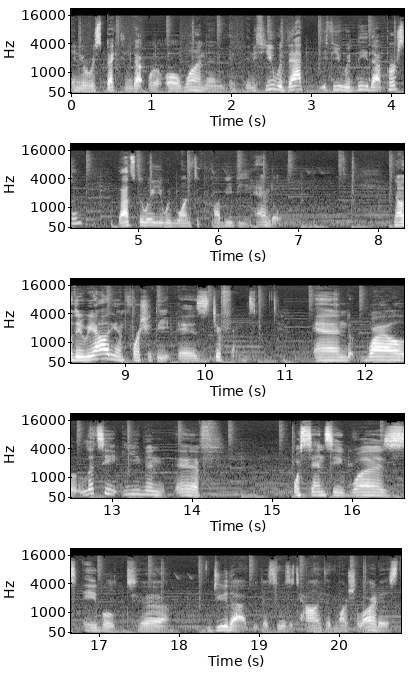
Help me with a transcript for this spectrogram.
and you're respecting that we're all one. And, and if you would that, if you would be that person, that's the way you would want to probably be handled. Now, the reality, unfortunately, is different. And while, let's say, even if Osensei was able to do that because he was a talented martial artist,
